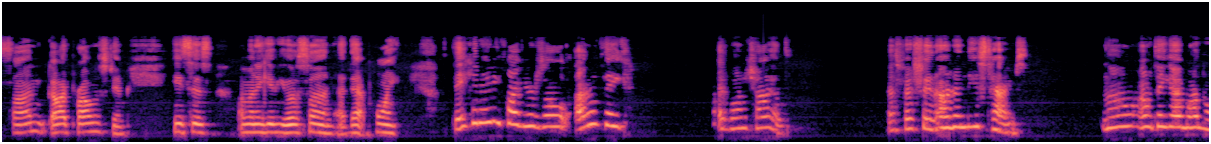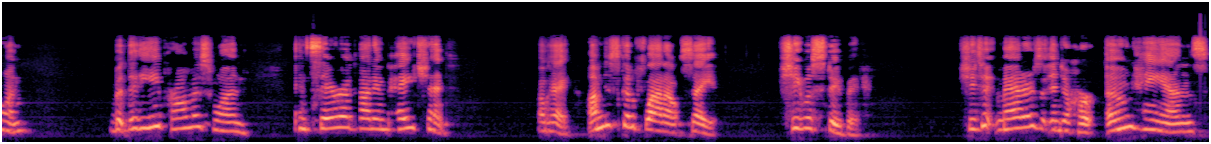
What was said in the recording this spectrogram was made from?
son. God promised him. He says, I'm going to give you a son at that point. Thinking 85 years old, I don't think I'd want a child. Especially not in these times. No, I don't think I'd want one. But did he promise one? And Sarah got impatient. Okay, I'm just going to flat out say it. She was stupid. She took matters into her own hands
